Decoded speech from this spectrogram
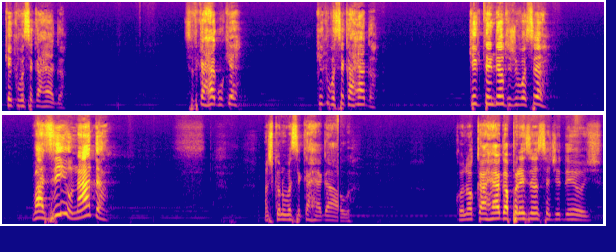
O que, que você carrega? Você carrega o quê? O que, que você carrega? O que, que tem dentro de você? Vazio, nada? Mas quando você carrega algo, quando eu carrego a presença de Deus,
